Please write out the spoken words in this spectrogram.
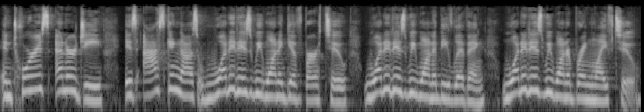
in Taurus energy is asking us what it is we want to give birth to, what it is we want to be living, what it is we want to bring life to.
